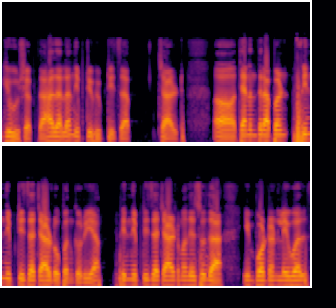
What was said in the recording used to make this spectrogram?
घेऊ शकता. हा झाला निफ्टी फिफ्टीचा. चार्ट त्यानंतर आपण फिन निफ्टीचा चार्ट ओपन करूया. फिन निफ्टीच्या चार्टमध्ये सुद्धा इम्पॉर्टंट लेवल्स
